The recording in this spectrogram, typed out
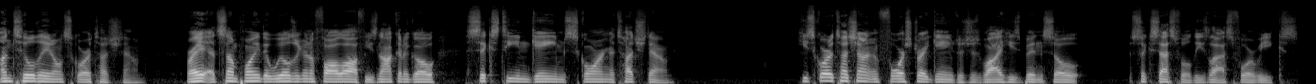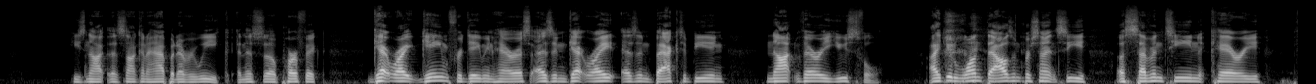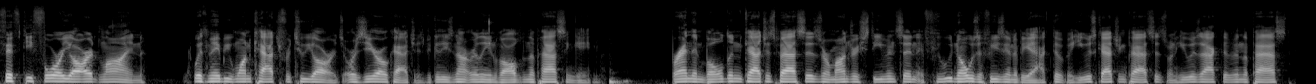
until they don't score a touchdown. Right? At some point, the wheels are going to fall off. He's not going to go 16 games scoring a touchdown. He scored a touchdown in four straight games, which is why he's been so successful these last four weeks. He's not. That's not going to happen every week, and this is a perfect get right game for Damien Harris, as in get right, as in back to being not very useful. I could 1000% see a 17 carry, 54 yard line with maybe one catch for two yards or zero catches because he's not really involved in the passing game. Brandon Bolden catches passes. Rhamondre Stevenson, if who knows if he's going to be active, but he was catching passes when he was active in the past.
